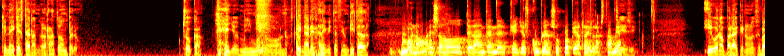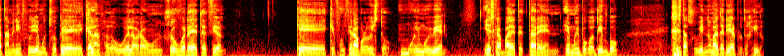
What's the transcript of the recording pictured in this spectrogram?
Que no hay que estar dando el ratón, pero choca que ellos mismos no, tengan esa limitación quitada. Bueno, eso te da a entender que ellos cumplen sus propias reglas también. Sí, sí. Y bueno, para que no lo sepa, también influye mucho que, ha lanzado Google ahora un software de detección que, funciona por lo visto muy muy bien y es capaz de detectar en, en muy poco tiempo se está subiendo material protegido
